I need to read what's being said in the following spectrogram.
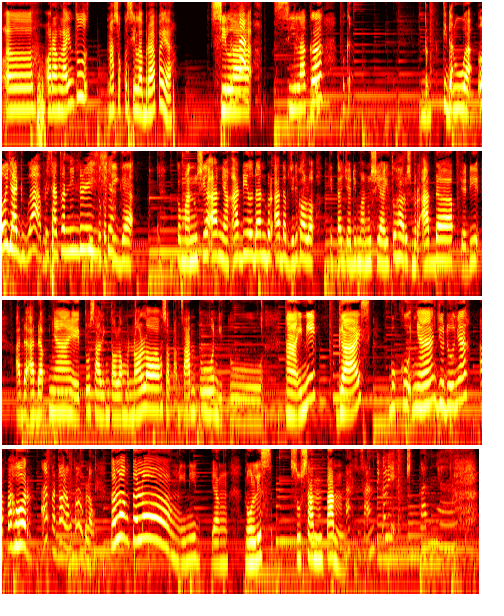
eh, orang lain tuh masuk ke sila berapa ya? Sila sila ke Tiga. dua Oh ya dua, Persatuan Indonesia. itu ketiga kemanusiaan yang adil dan beradab. Jadi kalau kita jadi manusia itu harus beradab. Jadi ada adabnya yaitu saling tolong menolong, sopan santun gitu. Nah, ini guys, bukunya judulnya apa Hur? Apa tolong tolong? Tolong, tolong. Ini yang nulis Susantan. Ah, Susanti kali.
